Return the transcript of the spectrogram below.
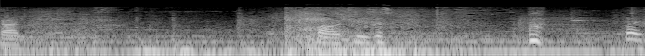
God. Oh, Jesus. Wait.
